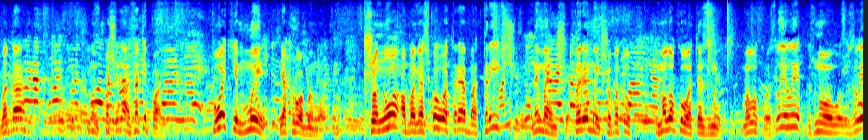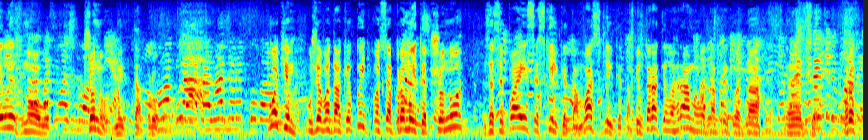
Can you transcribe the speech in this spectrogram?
вода е, ну, починає закипати. Потім ми, як робимо, пшоно обов'язково треба тричі, не менше, перемити, щоб оту молоко те змити. Молоко злили, знову, злили, знову. Пшоно ми так робимо. Потім вже вода кипить, оце промите пшоно засипається, скільки там вас, скільки там, півтора кілограма, от, наприклад, на е, це. Роз-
